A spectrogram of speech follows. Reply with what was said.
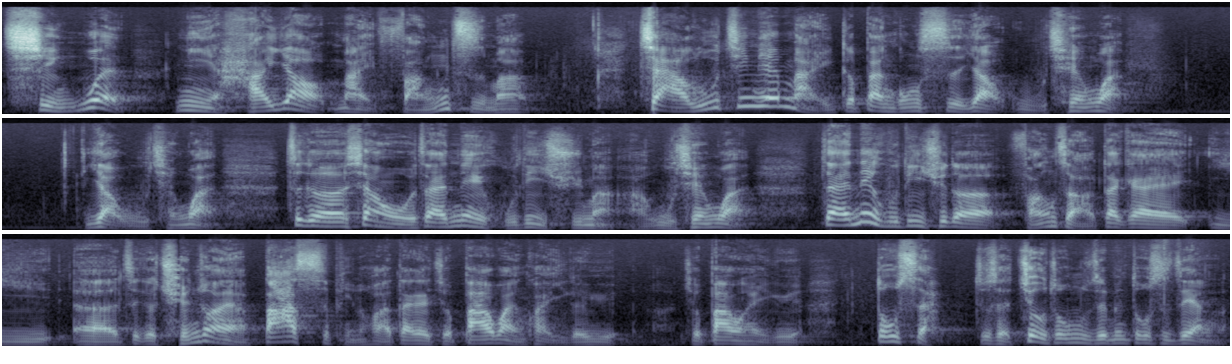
请问你还要买房子吗？假如今天买一个办公室要五千万。要五千万，这个像我在内湖地区嘛，啊，五千万，在内湖地区的房子啊，大概以呃这个全幢啊八十平的话，大概就八万块一个月就八万块一个月，都是啊，就是旧中路这边都是这样的，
